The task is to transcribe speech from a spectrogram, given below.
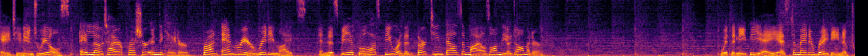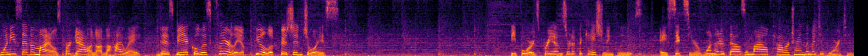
18-inch wheels, a low tire pressure indicator, front and rear reading lights, and this vehicle has fewer than 13,000 miles on the odometer. With an EPA estimated rating of 27 miles per gallon on the highway, this vehicle is clearly a fuel-efficient choice. The Ford's pre-owned certification includes a 6-year, 100,000-mile powertrain limited warranty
